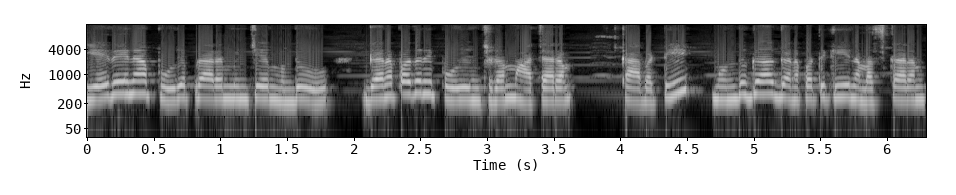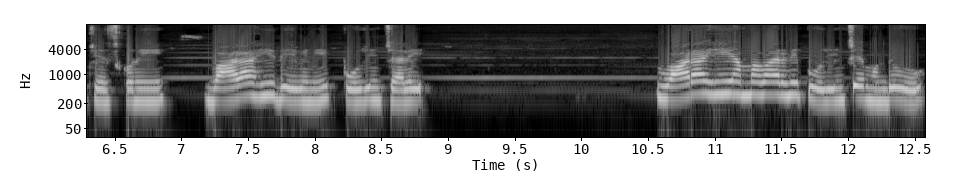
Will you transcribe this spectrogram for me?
ఏదైనా పూజ ప్రారంభించే ముందు గణపతిని పూజించడం ఆచారం. కాబట్టి ముందుగా గణపతికి నమస్కారం చేసుకుని వారాహి దేవిని పూజించాలి. వారాహి అమ్మవారిని పూజించే ముందు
